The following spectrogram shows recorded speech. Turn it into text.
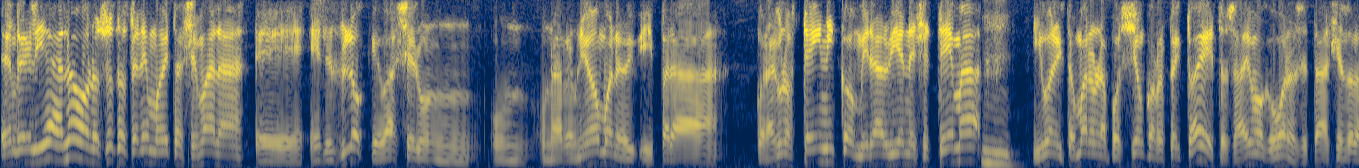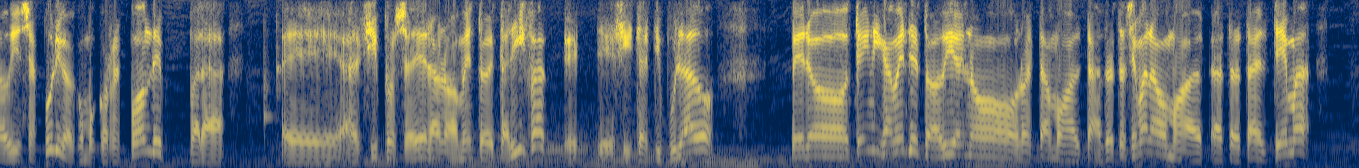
En realidad no, nosotros tenemos esta semana eh, en el blog que va a ser un, una reunión, bueno, y, para con algunos técnicos mirar bien ese tema y bueno, y tomar una posición con respecto a esto. Sabemos que bueno, se están haciendo las audiencias públicas como corresponde para eh, así proceder a un aumento de tarifa, este, sí está estipulado, pero técnicamente todavía no, no estamos al tanto. Esta semana vamos a tratar el tema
